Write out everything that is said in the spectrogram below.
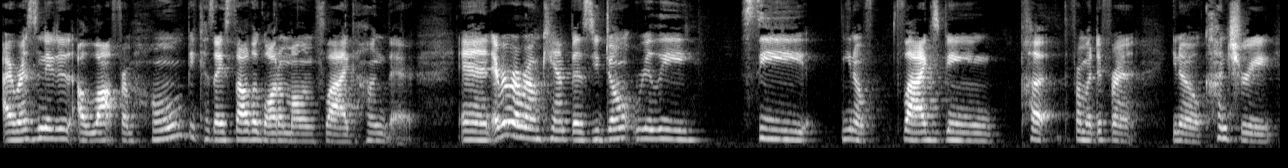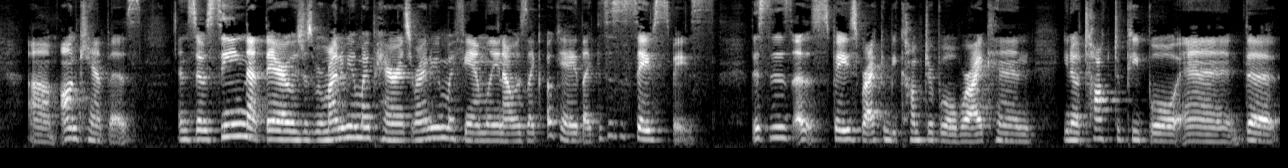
I resonated a lot from home because I saw the Guatemalan flag hung there. And everywhere around campus, you don't really see, you know, flags being put from a different, you know, country um, on campus. And so seeing that there was just reminded me of my parents, reminded me of my family, and I was like, okay, like this is a safe space this is a space where I can be comfortable, where I can, you know, talk to people and the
